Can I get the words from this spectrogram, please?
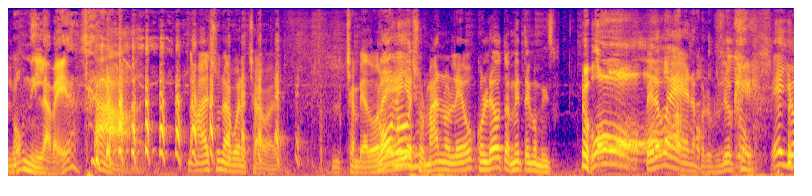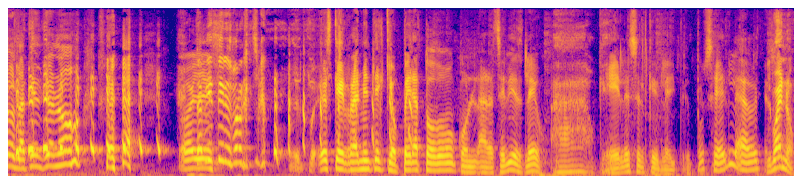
No, ni la veas. No, no, es una buena chava. eh. Chambeadora. No, no, Ella, yo- su hermano Leo. Con Leo también tengo mis. ¡Oh! Pero bueno, pero pues yo qué. Ellos la tienen, yo no. Oye, También es, tienes broncas con... es que realmente el que opera todo con Araceli es Leo. Ah, ok. Él es el que le. Pues él. la- El bueno.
